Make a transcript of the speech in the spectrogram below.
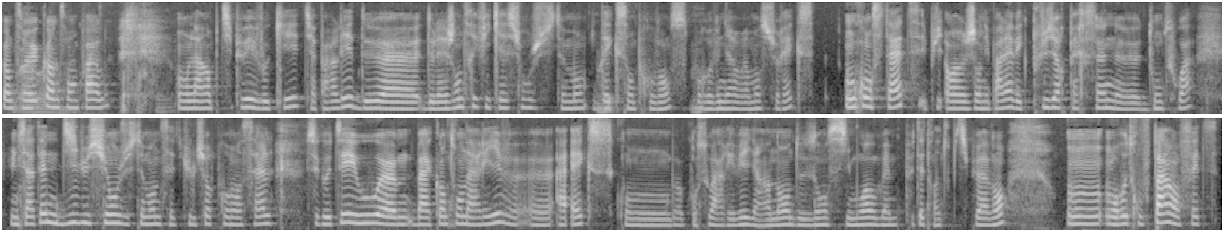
quand, bah, quand on parle. On l'a un petit peu évoqué, tu as parlé de, de la gentrification justement d'Aix-en-Provence, pour mm. revenir vraiment sur Aix on constate, et puis euh, j'en ai parlé avec plusieurs personnes, euh, dont toi, une certaine dilution justement de cette culture provençale, ce côté où euh, bah, quand on arrive à Aix, bah, qu'on soit arrivé il y a un an, deux ans, six mois ou même peut-être un tout petit peu avant, on ne retrouve pas en fait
